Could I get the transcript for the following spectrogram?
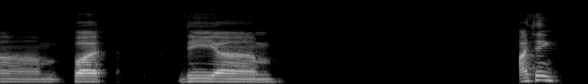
um, but the um, I think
